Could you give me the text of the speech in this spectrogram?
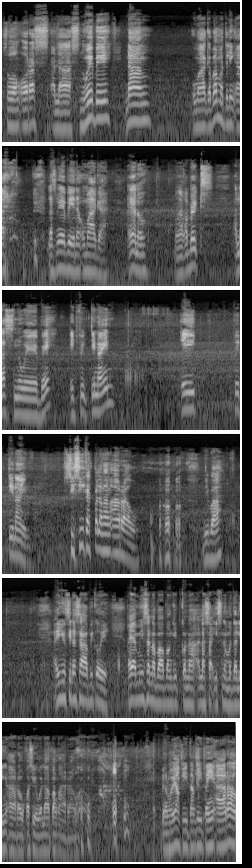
So ang oras alas 9 ng umaga ba? Madaling araw. alas 9 ng umaga. Ayan o, mga kaberks. Alas 9, 8.59. 8.59. Sisikat pa lang ang araw. di ba? Ayun yung sinasabi ko eh. Kaya minsan nababanggit ko na alas 6 na madaling araw kasi wala pang araw. Pero yan, kitang-kita yung araw.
